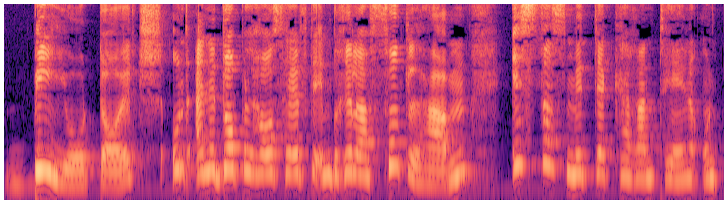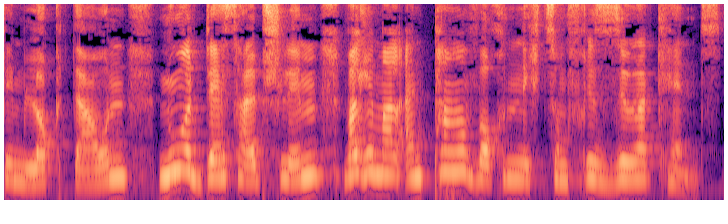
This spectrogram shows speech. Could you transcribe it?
Bio-Deutsch und eine Doppelhaushälfte im Briller Viertel haben, ist das mit der Quarantäne und dem Lockdown nur deshalb schlimm, weil ihr mal ein paar Wochen nicht zum Friseur kennt.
